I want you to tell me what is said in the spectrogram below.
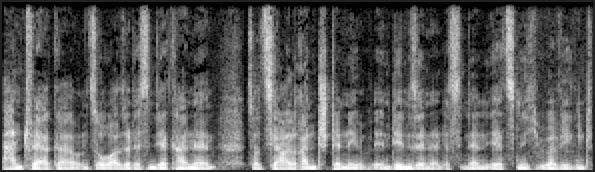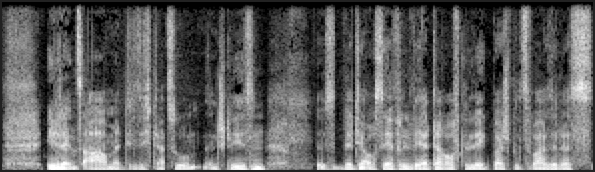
Handwerker und so. Also das sind ja keine sozial Randständigen in dem Sinne. Das sind ja jetzt nicht überwiegend Elendsarme, die sich dazu entschließen. Es wird ja auch sehr viel Wert darauf gelegt, beispielsweise, dass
